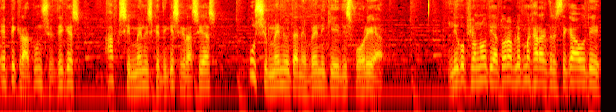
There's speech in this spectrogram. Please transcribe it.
επικρατούν συνθήκες αυξημένης σχετικής υγρασίας, που σημαίνει ότι ανεβαίνει και η δυσφορία. Λίγο πιο νότια τώρα βλέπουμε χαρακτηριστικά ότι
